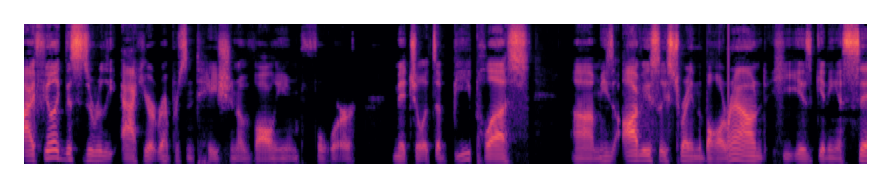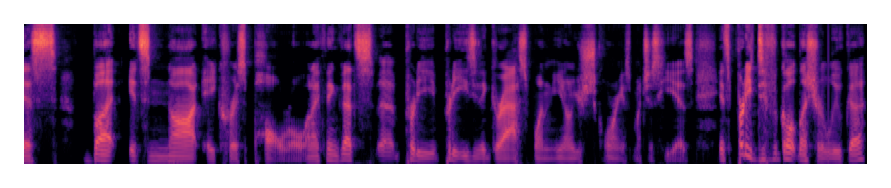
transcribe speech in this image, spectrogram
i feel like this is a really accurate representation of volume for Mitchell. It's a B plus. Um, he's obviously spreading the ball around. He is getting assists, but it's not a Chris Paul role, and I think that's uh, pretty pretty easy to grasp when you know you're scoring as much as he is. It's pretty difficult unless you're luka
